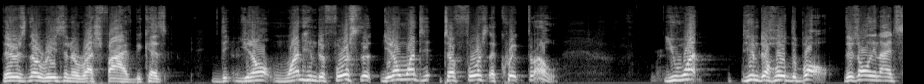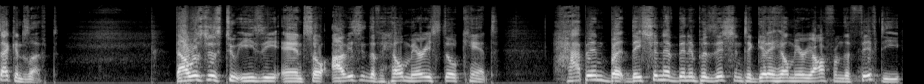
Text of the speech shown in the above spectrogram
there was no reason to rush five because th- you don't want him to force the you don't want to force a quick throw. You want him to hold the ball. There's only nine seconds left. That was just too easy, and so obviously the hail mary still can't happen. But they shouldn't have been in position to get a hail mary off from the 50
